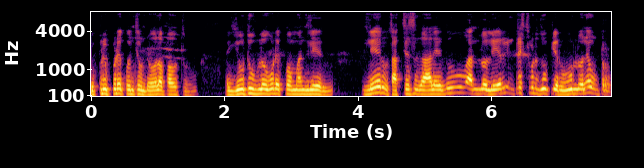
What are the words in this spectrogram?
ఇప్పుడిప్పుడే కొంచెం డెవలప్ అవుతున్నారు యూట్యూబ్లో కూడా ఎక్కువ మంది లేరు. లేరు సక్సెస్ కాలేదు అందులో లేరు ఇంట్రెస్ట్ కూడా చూపించరు ఊళ్ళోనే ఉంటారు.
